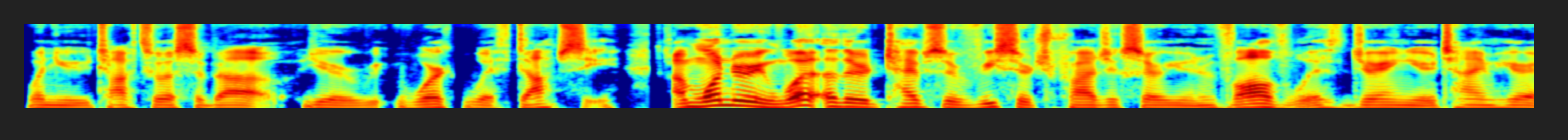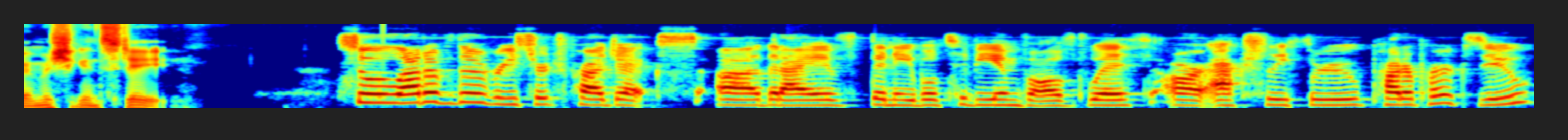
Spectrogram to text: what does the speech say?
when you talked to us about your work with Doppsee. I'm wondering what other types of research projects are you involved with during your time here at Michigan State? So, a lot of the research projects uh, that I've been able to be involved with are actually through Potter Park Zoo.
